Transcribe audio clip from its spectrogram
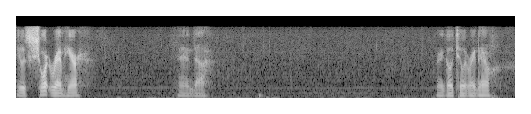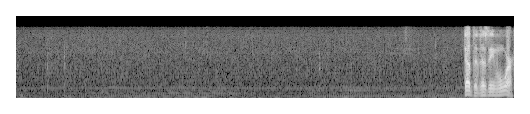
he was short rim here, and. Uh, We're going to go to it right now. Delta doesn't even work.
